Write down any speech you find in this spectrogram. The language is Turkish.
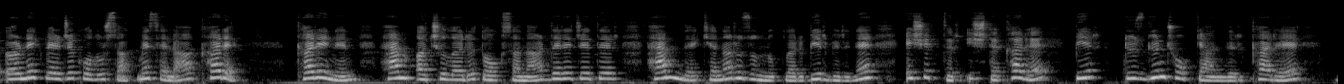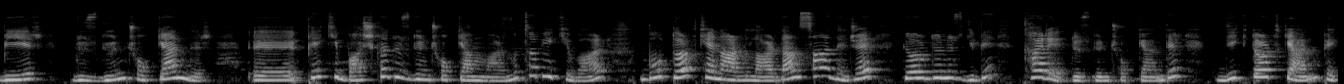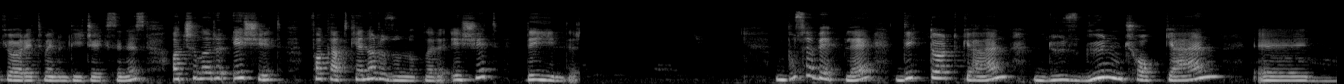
örnek verecek olursak mesela kare. Karenin hem açıları 90'ar derecedir hem de kenar uzunlukları birbirine eşittir. İşte kare bir düzgün çokgendir. Kare bir düzgün çokgendir. Ee, peki başka düzgün çokgen var mı? Tabii ki var. Bu dört kenarlılardan sadece gördüğünüz gibi kare düzgün çokgendir. Dikdörtgen peki öğretmenim diyeceksiniz. Açıları eşit fakat kenar uzunlukları eşit değildir. Bu sebeple dikdörtgen düzgün çokgen e,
